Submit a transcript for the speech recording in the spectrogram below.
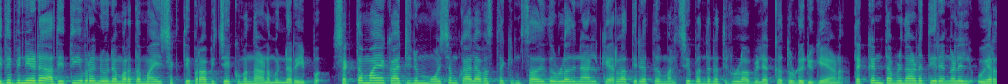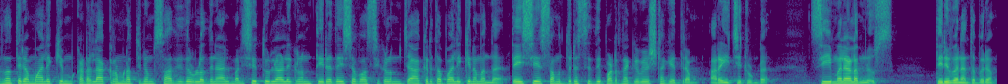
ഇത് പിന്നീട് അതിതീവ്ര ന്യൂനമർദ്ദമായി ശക്തി പ്രാപിച്ചേക്കുമെന്നാണ് മുന്നറിയിപ്പ്. ശക്തമായ കാറ്റിനും മോശം കാലാവസ്ഥയ്ക്കും സാധ്യതയുള്ളതിനാൽ കേരള തീരത്ത് മത്സ്യബന്ധനത്തിനുള്ള വിലക്ക് തുടരുകയാണ്. തെക്കൻ തമിഴ്നാട് തീരങ്ങളിൽ ഉയർന്ന തിരമാലയ്ക്കും കടലാക്രമണത്തിനും സാധ്യതയുള്ളതിനാൽ മത്സ്യത്തൊഴിലാളികളും തീരദേശവാസികളും ജാഗ്രത പാലിക്കണമെന്ന് ദേശീയ സമുദ്രസ്ഥിതി പഠന ഗവേഷണ കേന്ദ്രം അറിയിച്ചിട്ടുണ്ട്. Zee Malayalam news Thiruvananthapuram.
